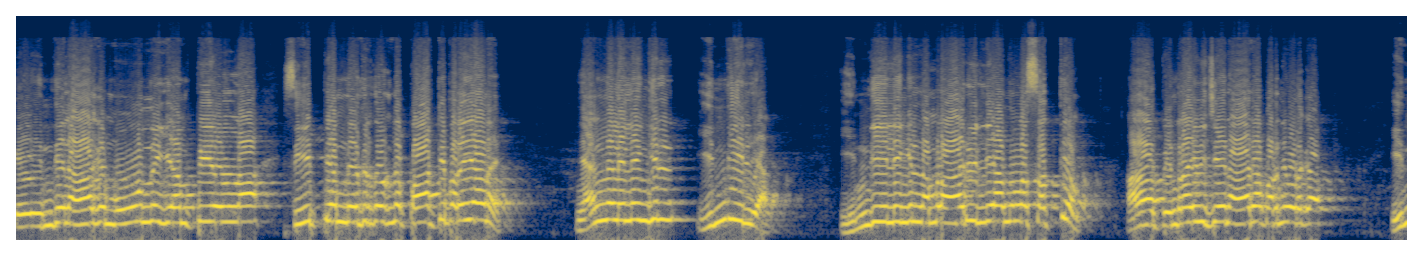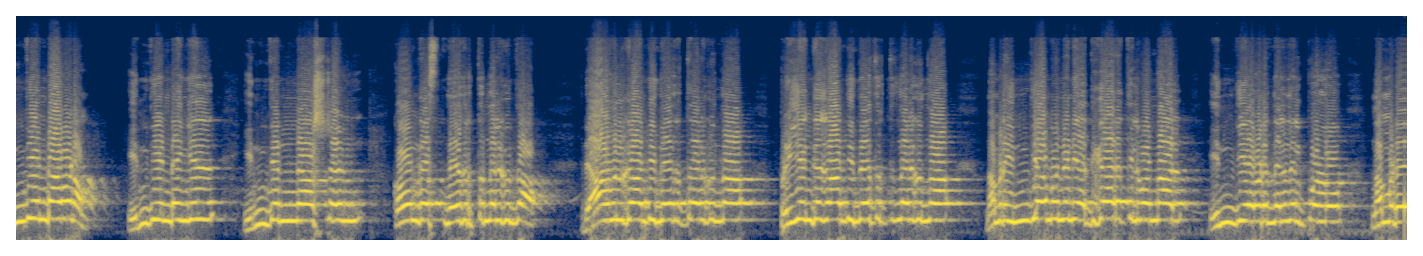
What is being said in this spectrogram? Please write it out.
ഇന്ത്യയിൽ ആകെ മൂന്ന് എം പി ഉള്ള സി പി എം നേതൃത്വം പാർട്ടി പറയാണ് ഞങ്ങളില്ലെങ്കിൽ ഇന്ത്യയില്ല. ഇന്ത്യയില്ലെങ്കിൽ നമ്മൾ ആരും ഇല്ല എന്നുള്ള സത്യം. ആ പിണറായി വിജയൻ ആരാ പറഞ്ഞു കൊടുക്കാം? ഇന്ത്യ ഉണ്ടാവണം. ഇന്ത്യ ഉണ്ടെങ്കിൽ ഇന്ത്യൻ നാഷണൽ കോൺഗ്രസ് നേതൃത്വം നൽകുന്ന രാഹുൽ ഗാന്ധി നേതൃത്വം നൽകുന്ന പ്രിയങ്ക ഗാന്ധി നേതൃത്വം നൽകുന്ന നമ്മുടെ ഇന്ത്യ മുന്നണി അധികാരത്തിൽ വന്നാൽ ഇന്ത്യ അവിടെ നിലനിൽപ്പുള്ളൂ. നമ്മുടെ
